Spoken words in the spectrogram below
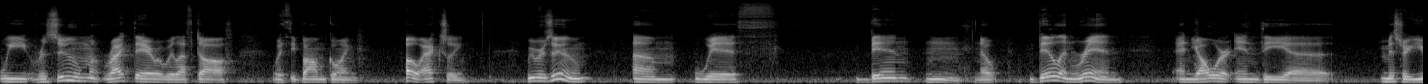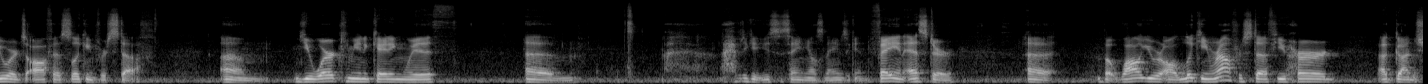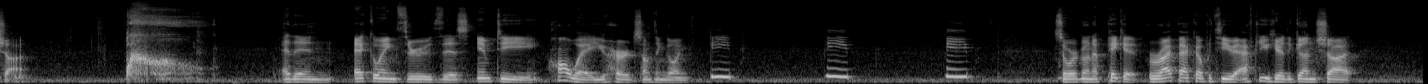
we resume right there where we left off with the bomb going. Oh, actually, we resume um, with Ben. Mm, Bill and Ren, and y'all were in the uh, Mr. Eward's office looking for stuff. Um, you were communicating with. Um, I have to get used to saying y'all's names again. Faye and Esther. Uh, but while you were all looking around for stuff, you heard a gunshot and then echoing through this empty hallway, you heard something going beep, beep, beep. So we're going to pick it right back up with you after you hear the gunshot.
